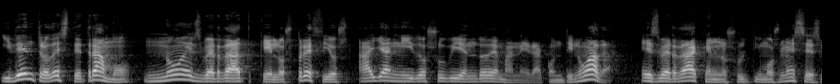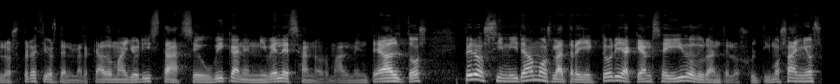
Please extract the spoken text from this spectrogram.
Y dentro de este tramo no es verdad que los precios hayan ido subiendo de manera continuada. Es verdad que en los últimos meses los precios del mercado mayorista se ubican en niveles anormalmente altos, pero si miramos la trayectoria que han seguido durante los últimos años,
